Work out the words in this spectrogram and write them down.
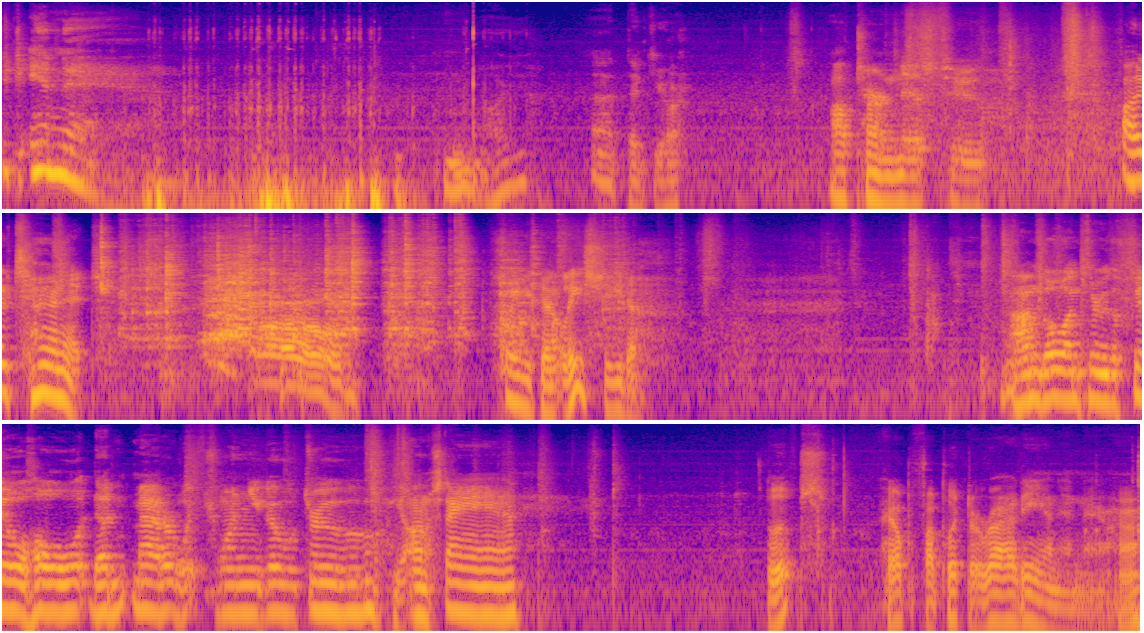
Get you in there. Hmm, are you? I think you are. I'll turn this to I'll alternate. Oh. So you can at least see the I'm going through the fill hole. It doesn't matter which one you go through. You understand? Oops. Help if I put the right end in there, huh?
